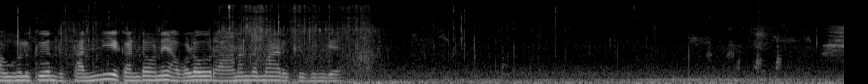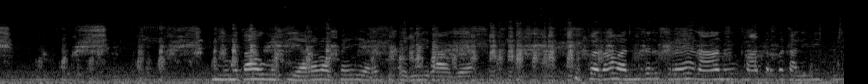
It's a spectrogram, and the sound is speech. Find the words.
அவங்களுக்கு அந்த தண்ணியை கண்டவுடனே அவ்வளோ ஒரு ஆனந்தமாக இருக்குதுங்க. இன்னும் தான் அவங்களுக்கு இற வைப்பேன் இறக்கி தெரிகிறாங்க இப்போ தான் வந்திருக்கிறேன் நானும் பாத்திரத்தை கழுவிட்டு.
